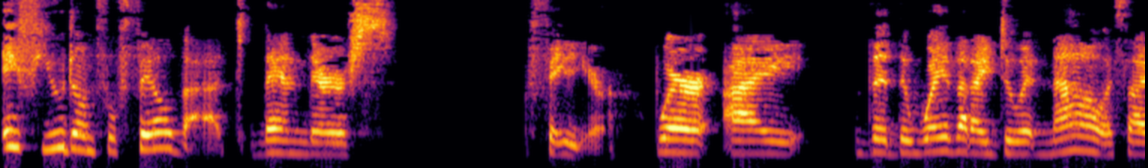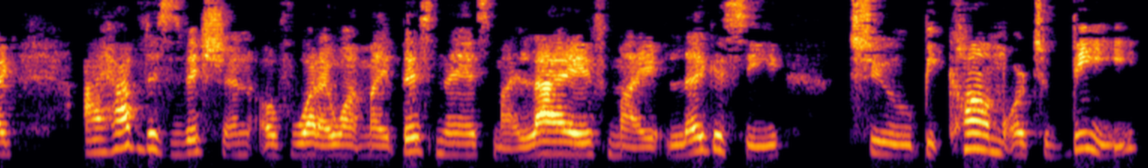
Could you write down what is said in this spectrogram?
if you don't fulfill that then there's failure where i the the way that i do it now is like i have this vision of what i want my business my life my legacy to become or to be.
